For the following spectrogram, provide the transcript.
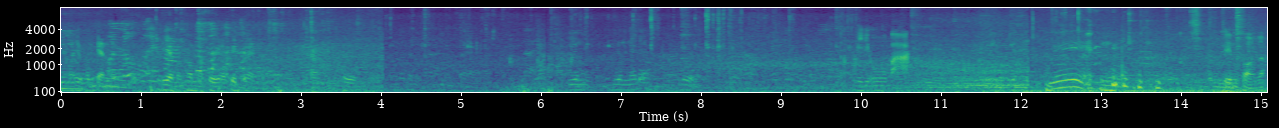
มาอยู่ขอนแก่นเนี่ยเรียกมันเข้ามาคุยออฟฟิศด้วยครับเออยืมยืมได้เด้อดูวิดีโอป๋านี่เจนสอนแล้ว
